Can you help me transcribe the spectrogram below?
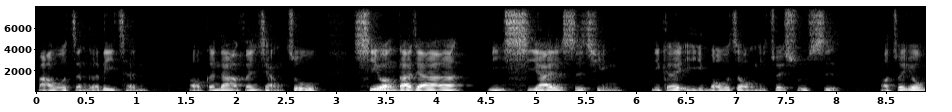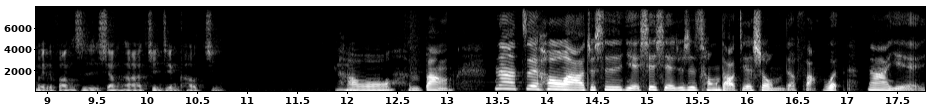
把我整个历程，哦，跟大家分享，祝希望大家你喜爱的事情，你可以以某种你最舒适，哦，最优美的方式向它渐渐靠近。嗯、好哦，很棒。那最后啊，就是也谢谢，就是聪导接受我们的访问。那也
